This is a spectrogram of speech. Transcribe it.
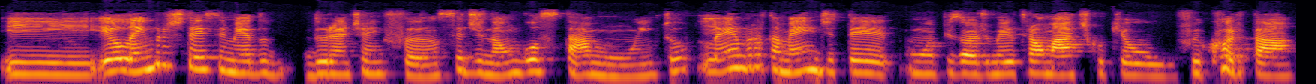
E eu lembro de ter esse medo durante a infância, de não gostar muito. Lembro também de ter um episódio meio traumático que eu fui cortar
